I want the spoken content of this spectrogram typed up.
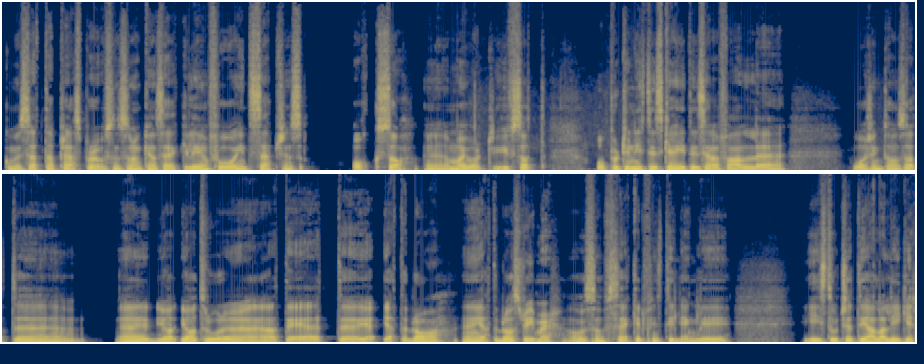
kommer sätta press på Rosen så de kan säkerligen få interceptions också. Eh, De har ju varit hyfsat opportunistiska hittills i alla fall. eh, Washington så att eh, Jag, jag tror att det är ett jättebra, en jättebra streamer och som säkert finns tillgänglig i stort sett i alla ligor.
